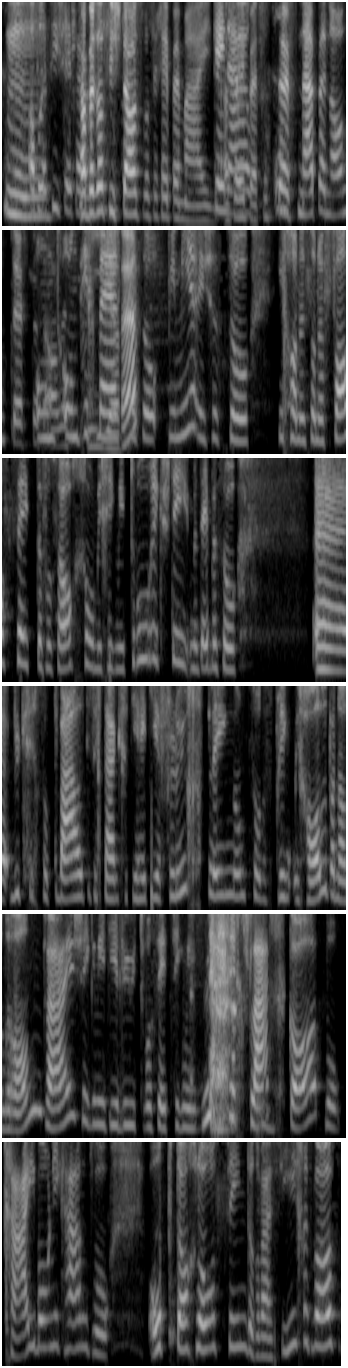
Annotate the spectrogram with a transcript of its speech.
Mhm. Aber es ist eben Aber das ist das, was ich eben meine. Genau. Also eben, das darf nebeneinander darf das und, alles und ich sein, merke, oder? so, bei mir ist es so, ich habe so eine Facette von Sachen, die mich irgendwie traurig stimmen. Und eben so, äh, wirklich so die Welt, dass ich denke, die haben die Flüchtlinge und so, das bringt mich halb an den Rand, weißt Irgendwie die Leute, die es jetzt irgendwie wirklich schlecht geht, die keine Wohnung haben, die obdachlos sind oder weiß ich nicht was.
